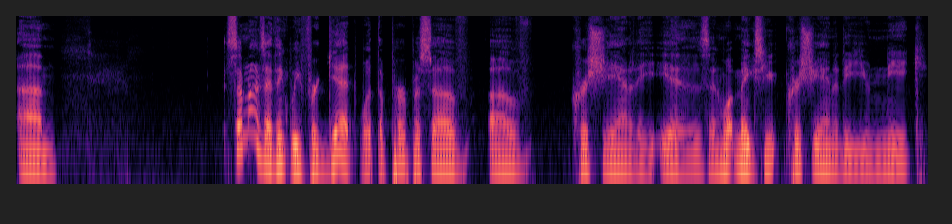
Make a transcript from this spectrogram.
um, sometimes I think we forget what the purpose of of Christianity is and what makes you Christianity unique.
